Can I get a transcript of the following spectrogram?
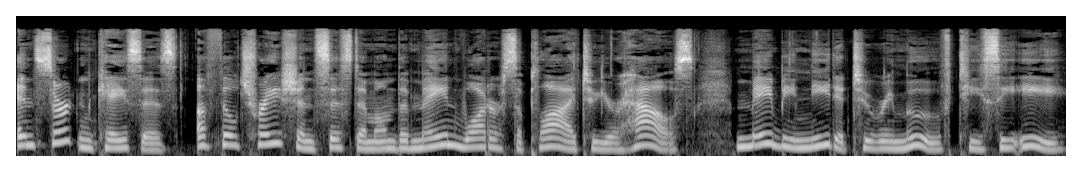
In certain cases, a filtration system on the main water supply to your house may be needed to remove TCE.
